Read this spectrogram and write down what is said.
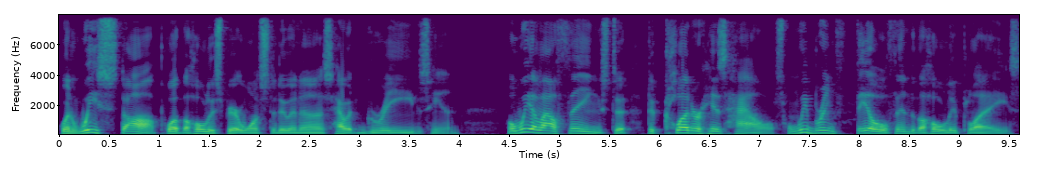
when we stop what the Holy Spirit wants to do in us, how it grieves Him. When we allow things to, to clutter His house, when we bring filth into the holy place,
